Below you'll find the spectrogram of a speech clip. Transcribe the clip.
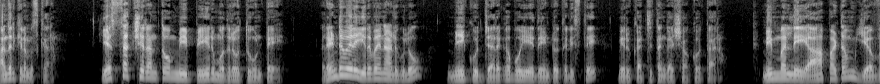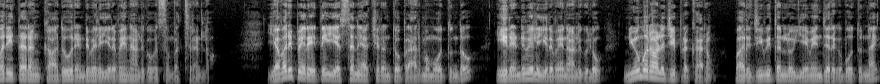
అందరికీ నమస్కారం. ఎస్ అక్షరంతో మీ పేరు మొదలవుతూ ఉంటే రెండు వేల ఇరవై నాలుగులో మీకు జరగబోయేదేంటో తెలిస్తే మీరు ఖచ్చితంగా షాక్ అవుతారు మిమ్మల్ని ఆపటం ఎవరి తరం కాదు రెండు వేల ఇరవై నాలుగవ సంవత్సరంలో. ఎవరి పేరైతే ఎస్ అనే అక్షరంతో ప్రారంభమవుతుందో ఈ రెండు వేల ఇరవై నాలుగులో న్యూమరాలజీ ప్రకారం వారి జీవితంలో ఏమేం జరగబోతున్నాయి?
